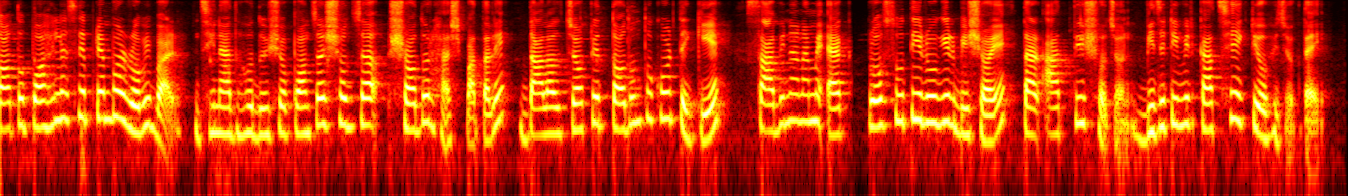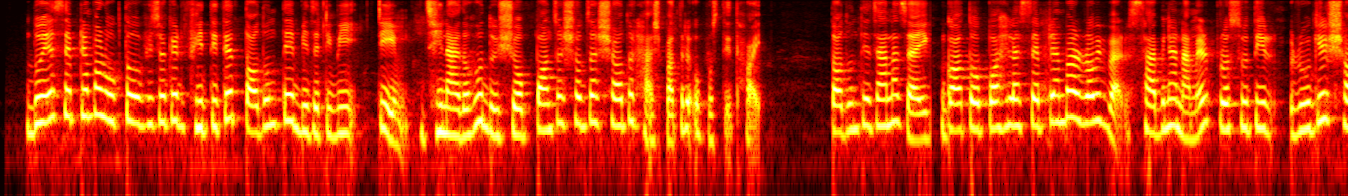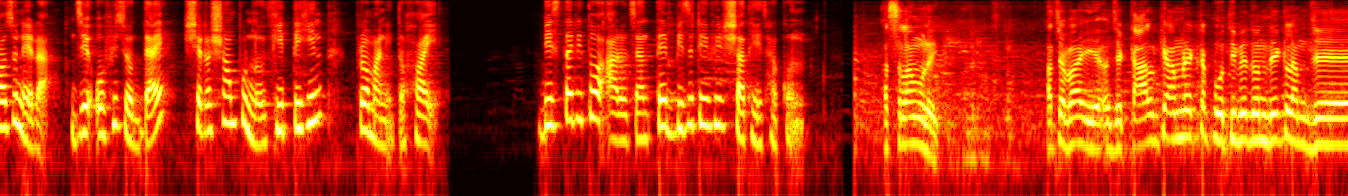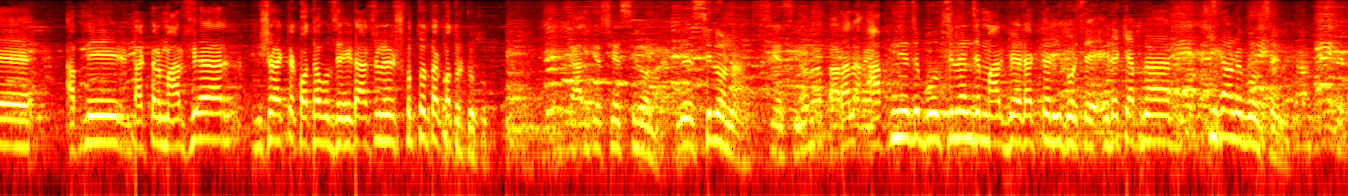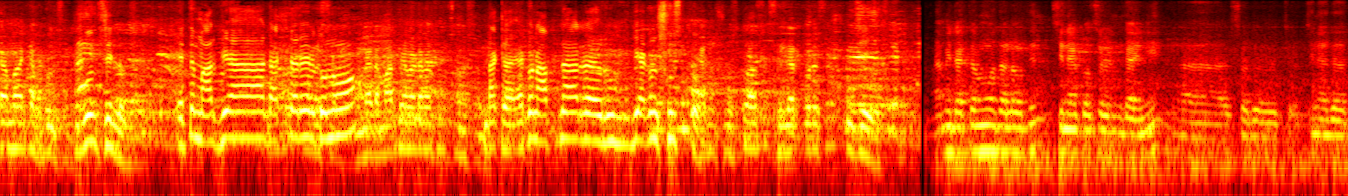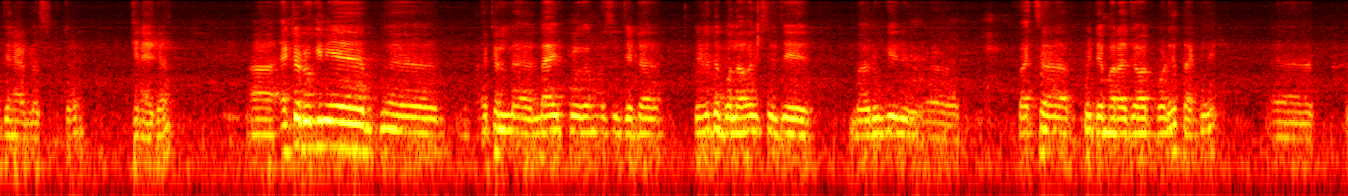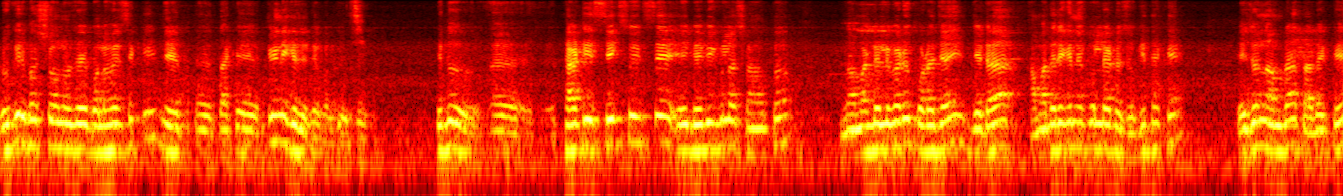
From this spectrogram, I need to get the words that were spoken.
গত পহেলা সেপ্টেম্বর রবিবার ঝিনাইদহ দুইশো পঞ্চাশ শয্যা সদর হাসপাতালে দালাল চক্রের তদন্ত করতে গিয়ে সাবিনা নামে এক প্রসূতি রোগীর বিষয়ে তার আত্মীয় স্বজন বিজেটিভির কাছে একটি অভিযোগ দেয়। দুই সেপ্টেম্বর উক্ত অভিযোগের ভিত্তিতে তদন্তে বিজেটিভি টিম ঝিনাইদহ দুইশো পঞ্চাশ শয্যা সদর হাসপাতালে উপস্থিত হয়। তদন্তে জানা যায়, গত পহেলা সেপ্টেম্বর রবিবার সাবিনা নামের প্রসূতির রোগীর স্বজনেরা যে অভিযোগ দেয়, সেটা সম্পূর্ণ ভিত্তিহীন, প্রমাণিত হয়। বিস্তারিত আরও জানতে বিজেটিভির সাথেই থাকুন। আসসালামু আলাইকুম। আচ্ছা ভাই যে কালকে আমরা একটা প্রতিবেদন দেখলাম যে আপনি ডাক্তার মারফিয়ার বিষয়ে একটা কথা বলছেন, এটা আসলে সত্যতা কতটুকু? কালকে সে ছিল না। যে ছিল না। সে ছিল না তাহলে তাহলে আপনি যে বলছিলেন যে মারফিয়া ডাক্তার ই করছে এটা কি আপনার কি কারণে বলছেন? এটা আমার একটা ভুল ছিল। ভুল ছিল। এতে মারফিয়া ডাক্তারের কোনো ম্যাডাম সমস্যা ডাক্তার এখন আপনার রুগী কি এখন সুস্থ? এখন সুস্থ আছে সিজার করেছে। জি। আমি doctor Mohammad Alauddin senior consultant gynae সদর ঝিনাইদহ জেনারেল হসপিটাল ঝিনাইদহ আহ, একটা রোগী নিয়ে আহ, একটা লাইভ প্রোগ্রাম হয়েছে যেটা যেটাতে বলা হয়েছে যে রোগীর বাচ্চা পেটে মারা যাওয়ার পরে তাকে রোগীর ভাষ্য অনুযায়ী বলা হয়েছে কি যে তাকে ক্লিনিকে যেতে বলা হয়েছে। কিন্তু থার্টি সিক্স উইক্সে এই বেবিগুলো সাধারণত নর্মাল ডেলিভারিও করা যায় যেটা আমাদের এখানে করলে একটা ঝুঁকি থাকে। এই জন্য আমরা তাদেরকে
